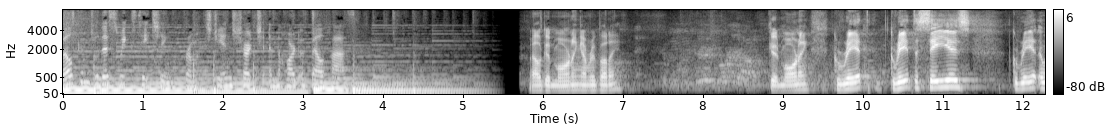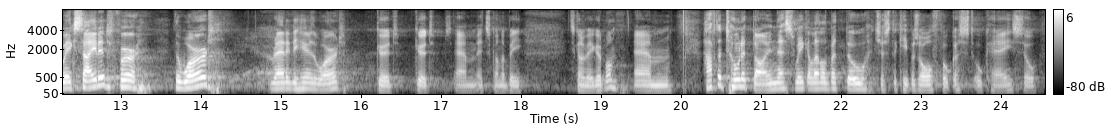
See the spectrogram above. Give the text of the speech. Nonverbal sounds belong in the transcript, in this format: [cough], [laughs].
Welcome to this week's teaching from Exchange Church in the heart of Belfast. Well, good morning, everybody. Good morning. Great, great to see you. Great. Are we excited for the word? Ready to hear the word? Good, good. Um, it's going to be. It's going to be a good one. Um, have to tone it down this week a little bit, though, just to keep us all focused. Okay, so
